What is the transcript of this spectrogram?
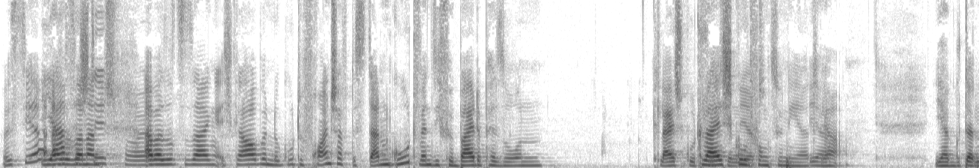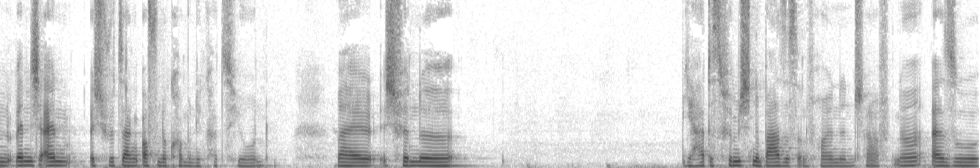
Wisst ihr? Ja, also, versteh ich voll. Aber sozusagen, ich glaube, eine gute Freundschaft ist dann gut, wenn sie für beide Personen Gleich gut gleich funktioniert. gut funktioniert. Ja. Ja. Ja, gut, dann, wenn ich ein, ich würde sagen, offene Kommunikation. Weil ich finde, ja, das ist für mich eine Basis in Freundschaft. Ne? Also,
